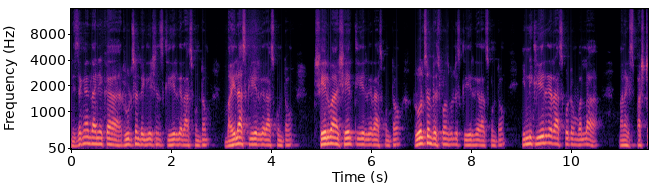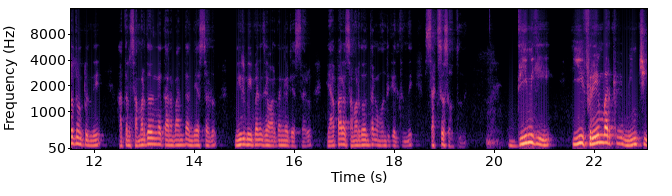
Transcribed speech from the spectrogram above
నిజంగానే దాని యొక్క రూల్స్ అండ్ రెగ్యులేషన్స్ క్లియర్‌గా రాసుకుంటాం. బైలాస్ క్లియర్‌గా రాసుకుంటాం. షేర్ షేర్ క్లియర్‌గా రాసుకుంటాం. రోల్స్ అండ్ రెస్పాన్సిబిలిటీస్ క్లియర్‌గా రాసుకుంటాం. ఇన్ని క్లియర్‌గా రాసుకోవటం వల్ల మనకి స్పష్టత ఉంటుంది. అతను సమర్థవంతంగా తన పని తను చేస్తాడు. మీరు మీ పని సమర్థంగా చేస్తారు. వ్యాపారం సమర్థవంతంగా ముందుకెళ్తుంది. సక్సెస్ అవుతుంది. దీనికి ఈ ఫ్రేమ్‌వర్క్‌కి మించి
